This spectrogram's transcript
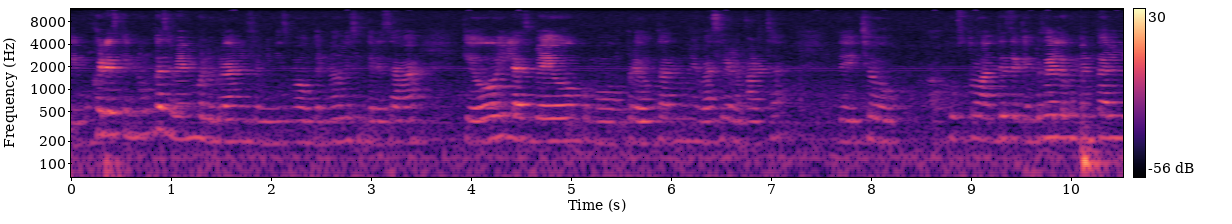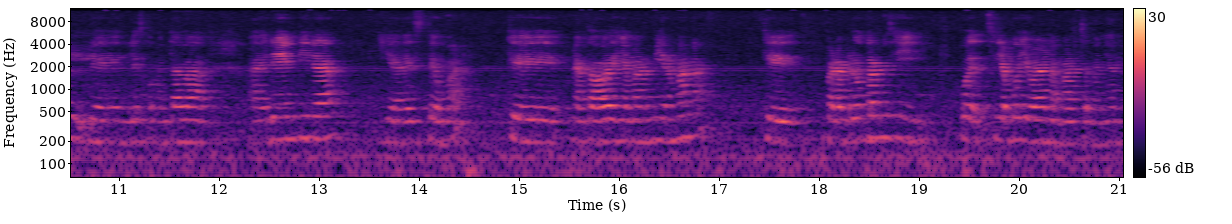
de mujeres que nunca se habían involucrado en el feminismo o que no les interesaba, que hoy las veo como preguntándome, ¿va a ir a la marcha? De hecho, justo antes de que empezara el documental les comentaba a Erendira y a este Omar, que me acaba de llamar mi hermana, que para preguntarme si, si la puedo llevar a la marcha mañana.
